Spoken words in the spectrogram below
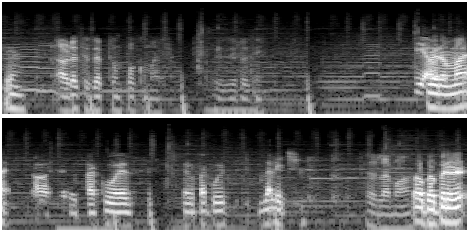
Sí. ahora se acepta un poco más, por decirlo así. Sí, Pero, ma, ah, el otaku es, el otaku es la leche. Es la moda. no, pero, pero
